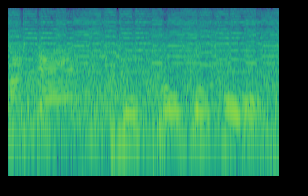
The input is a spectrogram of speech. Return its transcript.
Thank you.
